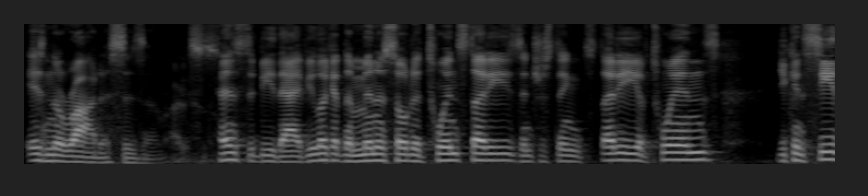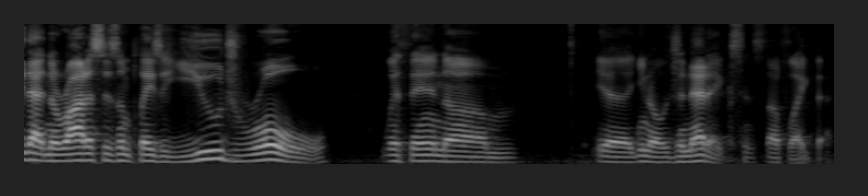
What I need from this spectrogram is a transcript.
is neuroticism. Neuroticism. Tends to be that. If you look at the Minnesota twin studies, interesting study of twins, you can see that neuroticism plays a huge role within, um, yeah, you know, genetics and stuff like that.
